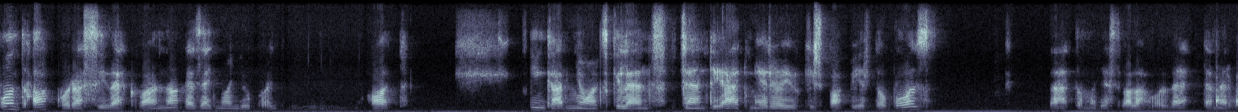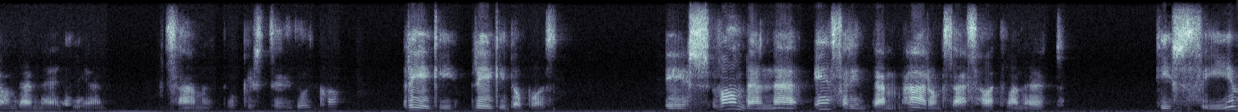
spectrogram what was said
pont akkora szívek vannak, ez egy mondjuk, hogy 6, inkább 8-9 centi átmérőjű kis papírdoboz. Látom, hogy ezt valahol vettem, mert van benne egy ilyen számító kis cédulka. Régi, régi doboz. És van benne, én szerintem 365 kis szív,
